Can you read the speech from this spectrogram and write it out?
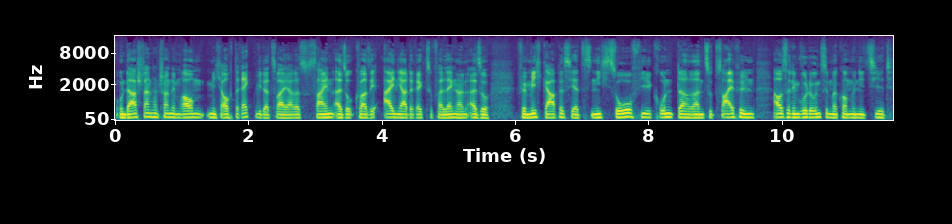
Und da stand dann schon im Raum, mich auch direkt wieder zwei Jahre zu sein, also quasi ein Jahr direkt zu verlängern. Also für mich gab es jetzt nicht so viel Grund daran zu zweifeln. Außerdem wurde uns immer kommuniziert,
